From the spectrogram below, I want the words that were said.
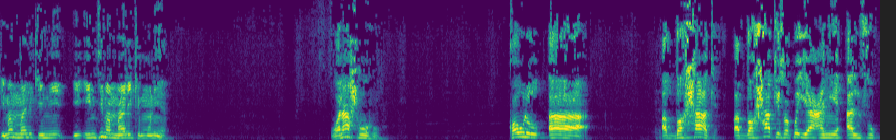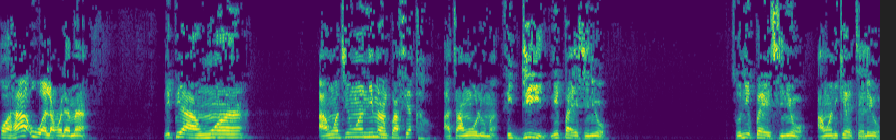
Imam Maliki mú ẹ̀ wa nahwuhu qawlu sọ ulama ní pé àwọn àwọn tí wọ́n nímọ̀ nípa fiqh àtàwọn olùmọ̀ fi dín nípa ẹ̀sìn ni ó so nípa ẹ̀sìn ni ó àwọn ní kẹ́ tẹ̀lé ó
